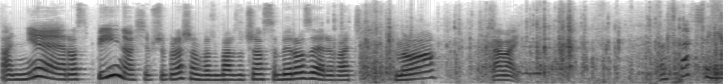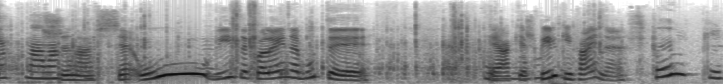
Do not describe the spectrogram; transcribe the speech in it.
A nie, rozpina się. Przepraszam was bardzo, trzeba sobie rozerwać. No, dawaj. Do spatrzenia, mama. 13. Uuu, widzę kolejne buty. Jakie szpilki fajne. Szpilki.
